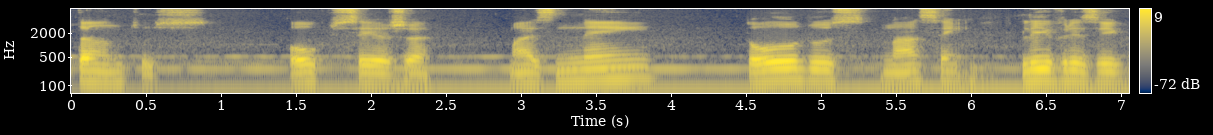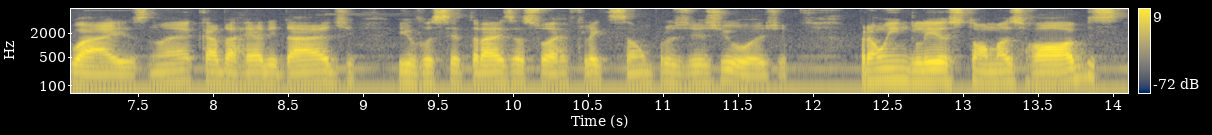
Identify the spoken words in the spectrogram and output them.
tantos, ou seja, mas nem todos nascem livres e iguais, não é? Cada realidade e você traz a sua reflexão para os dias de hoje. Para um inglês Thomas Hobbes,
